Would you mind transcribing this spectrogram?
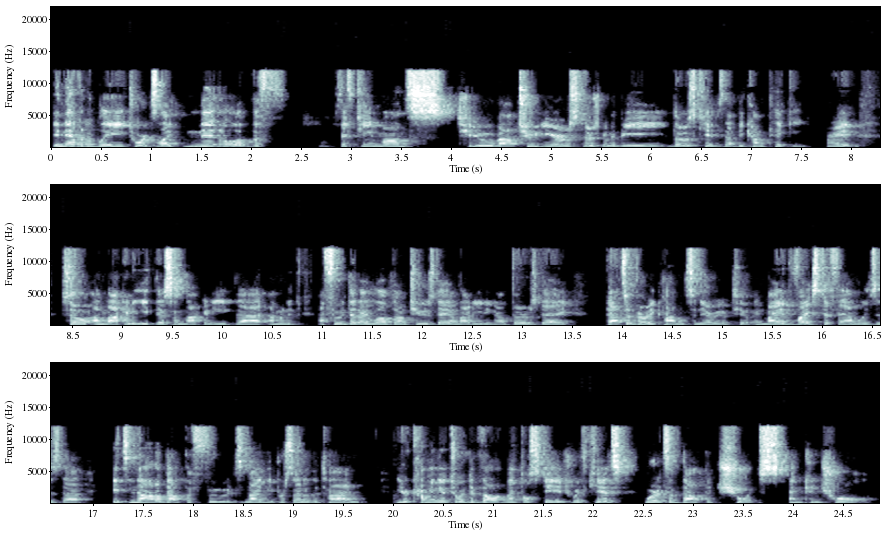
inevitably towards like middle of the 15 months to about two years, there's going to be those kids that become picky, right? So I'm not going to eat this. I'm not going to eat that. I'm going to, a food that I loved on Tuesday, I'm not eating on Thursday. That's a very common scenario too. And my advice to families is that it's not about the foods 90% of the time. You're coming into a developmental stage with kids where it's about the choice and control.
